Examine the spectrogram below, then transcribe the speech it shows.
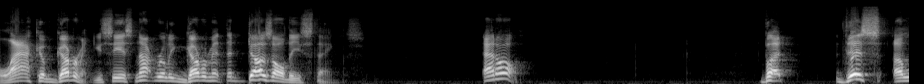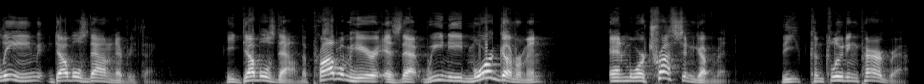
lack of government. You see, it's not really government that does all these things at all. But this Aleem doubles down on everything. He doubles down. The problem here is that we need more government and more trust in government. The concluding paragraph.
